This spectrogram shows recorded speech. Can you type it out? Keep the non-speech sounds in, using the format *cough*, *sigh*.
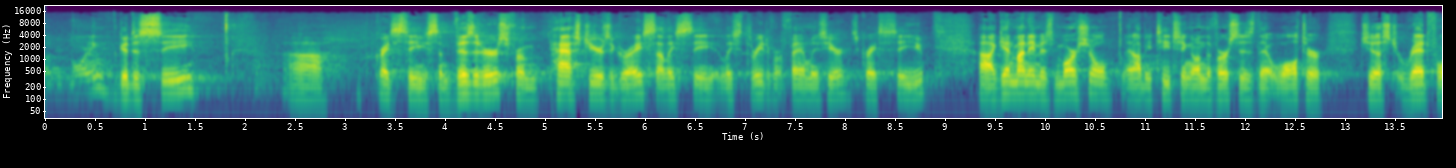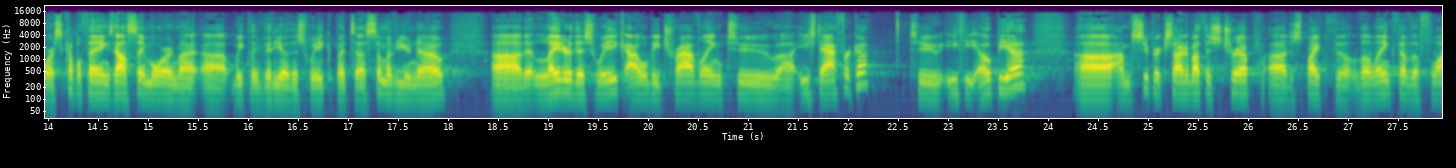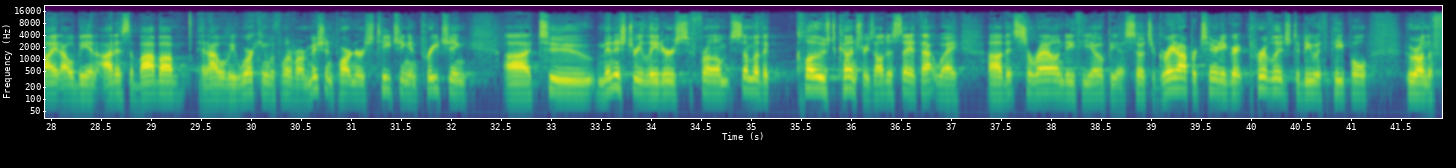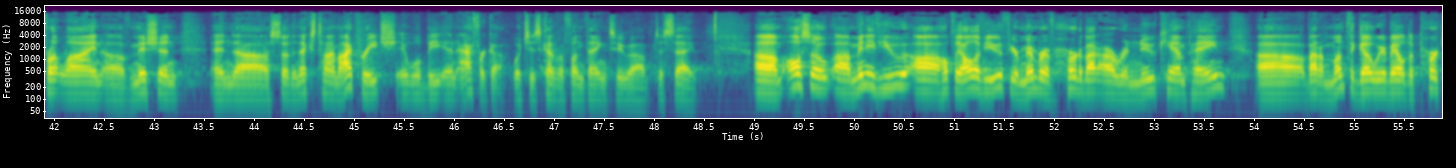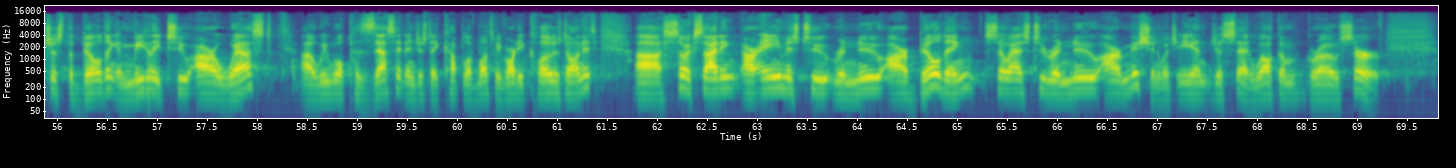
Well, good morning. Good to see. Uh, great to see some visitors from past years of grace. I at least see at least three different families here. It's great to see you. Uh, again, my name is Marshall, and I'll be teaching on the verses that Walter just read for us. A couple things. I'll say more in my uh, weekly video this week, but uh, some of you know uh, that later this week I will be traveling to uh, East Africa, to Ethiopia. Uh, I'm super excited about this trip. Uh, despite the, the, length of the flight, I will be in Addis Ababa and I will be working with one of our mission partners, teaching and preaching uh, to ministry leaders from some of the closed countries, I'll just say it that way, uh, that surround Ethiopia. So it's a great opportunity, great privilege to be with people who are on the front line of mission. And uh, so the next time I preach, it will be in Africa, which is kind of a fun thing to, uh, to say. Um, also, uh, many of you, uh, hopefully all of you, if you're a member, have heard about our Renew campaign. Uh, about a month ago, we were able to purchase the building immediately to our west. Uh, we will possess it in just a couple of months. We've already closed on it. Uh, so exciting. Our aim is to renew our building so as to renew our mission, which Ian just said welcome, grow, serve.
